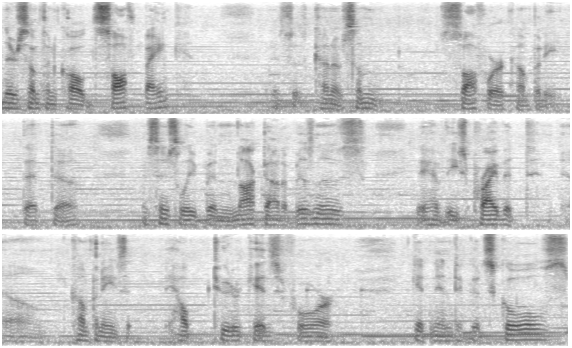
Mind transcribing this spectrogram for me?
there's something called SoftBank. It's kind of some software company that uh, essentially been knocked out of business. They have these private um, companies that help tutor kids for getting into good schools,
